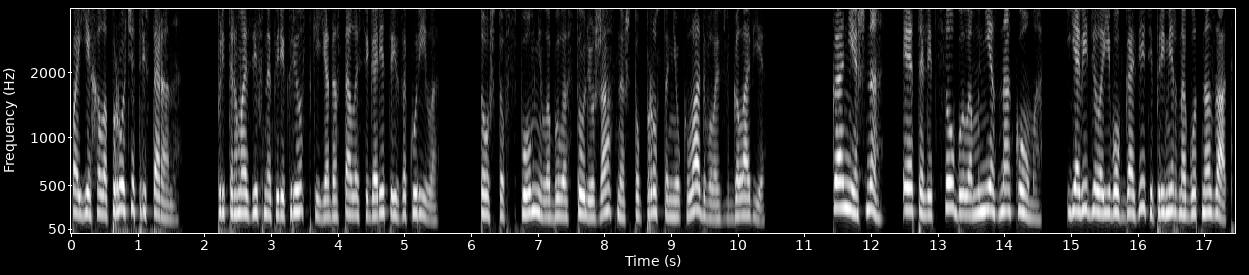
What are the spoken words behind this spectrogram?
поехала прочь от ресторана. Притормозив на перекрестке, я достала сигареты и закурила. То, что вспомнила, было столь ужасно, что просто не укладывалось в голове. Конечно, это лицо было мне знакомо. Я видела его в газете примерно год назад.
